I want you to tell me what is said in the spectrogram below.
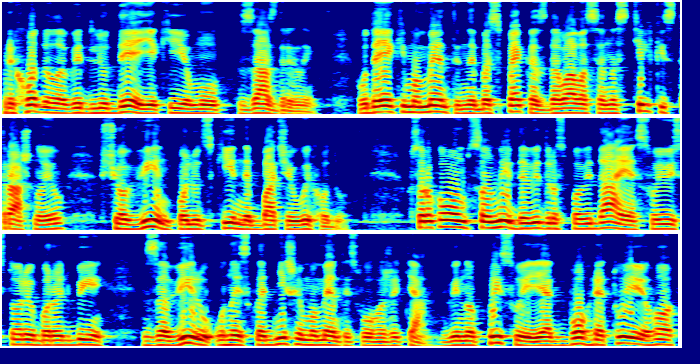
приходила від людей, які йому заздрили. У деякі моменти небезпека здавалася настільки страшною, що він по-людськи не бачив виходу. В 40-му псалмі Давид розповідає свою історію боротьби за віру у найскладніші моменти свого життя. Він описує, як Бог рятує його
